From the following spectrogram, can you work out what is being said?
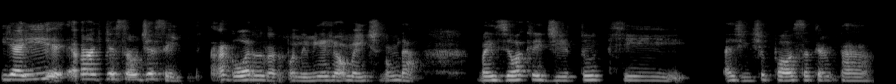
E aí é uma questão de assim, agora na pandemia realmente não dá. Mas eu acredito que a gente possa tentar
